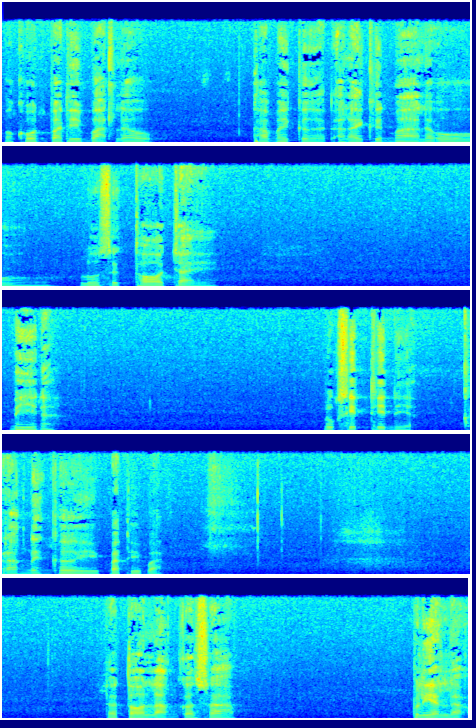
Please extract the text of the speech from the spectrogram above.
บางคนปฏิบัติแล้วทำให้เกิดอะไรขึ้นมาแล้ว โอ้ รู้สึกท้อใจ มีนะ ลูกศิษย์ที่นี่ครั้งหนึ่งเคยปฏิบัติ แล้วตอนหลังก็ทราบ เปลี่ยนแล้ว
